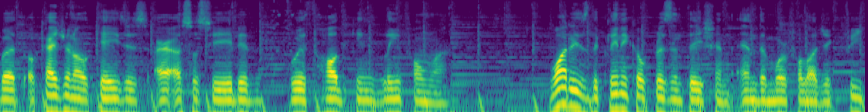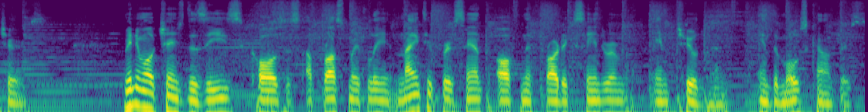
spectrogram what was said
but occasional cases are associated with Hodgkin lymphoma. What is the clinical presentation and the morphologic features? Minimal change disease causes approximately 90% of nephrotic syndrome in children in the most countries.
